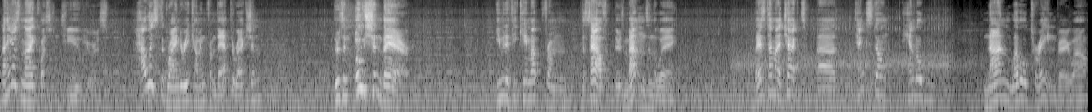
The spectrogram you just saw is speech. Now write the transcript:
Now here's my question to you, viewers. How is the grindery coming from that direction? There's an ocean there! Even if he came up from the south, there's mountains in the way. Last time I checked, uh, tanks don't handle non-level terrain very well.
